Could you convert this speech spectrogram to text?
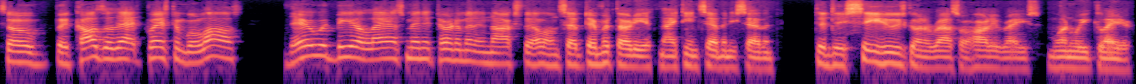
So, because of that questionable loss, there would be a last minute tournament in Knoxville on September 30th, 1977, to see who's going to wrestle Harley Race one week later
